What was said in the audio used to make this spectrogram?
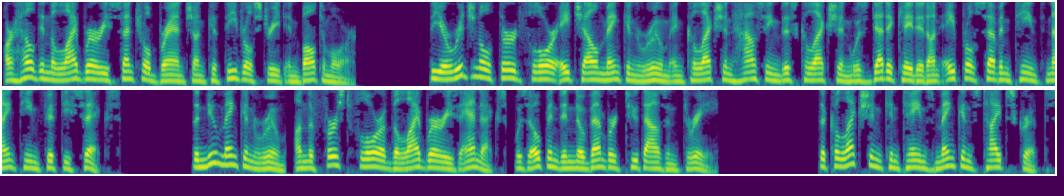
are held in the library's central branch on Cathedral Street in Baltimore. The original third-floor H. L. Mencken Room and collection housing this collection was dedicated on April 17, 1956. The new Mencken Room, on the first floor of the library's annex, was opened in November 2003. The collection contains Mencken's typescripts,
